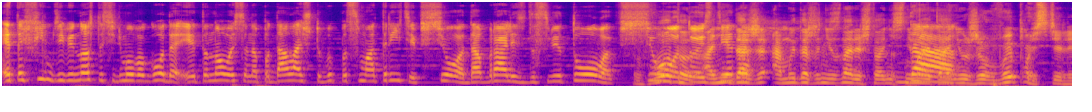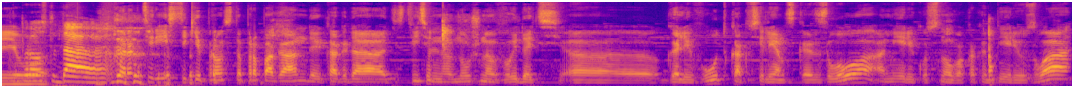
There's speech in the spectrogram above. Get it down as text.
это фильм 97 -го года, и эта новость, она подалась, что вы посмотрите, все, добрались до святого, все, вот то есть они это... даже, а мы даже не знали, что они снимают, да. а они уже выпустили его. Просто да. Характеристики просто пропаганды, когда действительно нужно выдать э, Голливуд как вселенское зло, Америку снова как империю зла.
